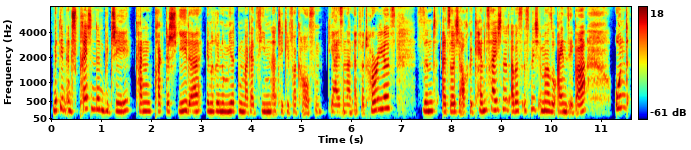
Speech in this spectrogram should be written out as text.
Mit dem entsprechenden Budget kann praktisch jeder in renommierten Magazinen Artikel verkaufen. Die heißen dann Advertorials, sind als solche auch gekennzeichnet, aber es ist nicht immer so einsehbar. Und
